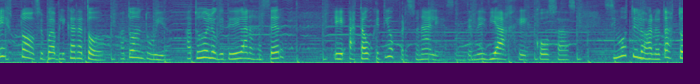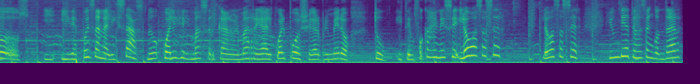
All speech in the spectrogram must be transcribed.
Esto se puede aplicar a todo, a todo en tu vida, a todo lo que te dé ganas de hacer, eh, hasta objetivos personales, ¿entendés? Viajes, cosas. Si vos te los anotás todos y, después analizás ¿no? cuál es el más cercano, el más real, cuál puedo llegar primero tú y te enfocas en ese, lo vas a hacer. Lo vas a hacer. Y un día te vas a encontrar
